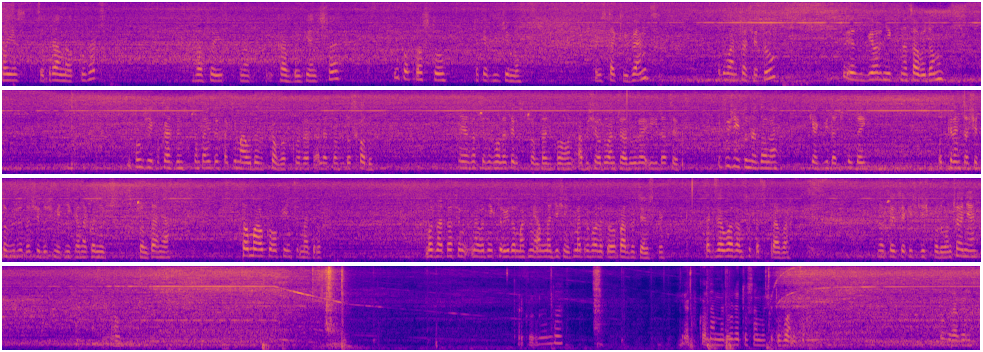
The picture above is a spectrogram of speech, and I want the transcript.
To jest centralny odkurzacz. Zawsze jest na każdym piętrze. I po prostu, tak jak widzimy, to jest taki węd. Podłącza się tu. Tu jest zbiornik na cały dom. I później po każdym sprzątaniu to jest taki mały dodatkowy odkurzacz, ale to do schodów. Ja zawsze wolę tym sprzątać, bo aby się odłącza rurę i do cyfr. I później tu na dole, jak widać tutaj, odkręca się to, wyrzuca się do śmietnika na koniec sprzątania. To ma około 5 metrów. Można czasem, nawet w niektórych domach miałam na 10 metrów, ale to bardzo ciężkie. Także uważam super sprawa. Zawsze jest jakieś gdzieś podłączenie. O. Tak wygląda. Jak wkładamy rurę, to samo się tu włącza. থাকবেন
